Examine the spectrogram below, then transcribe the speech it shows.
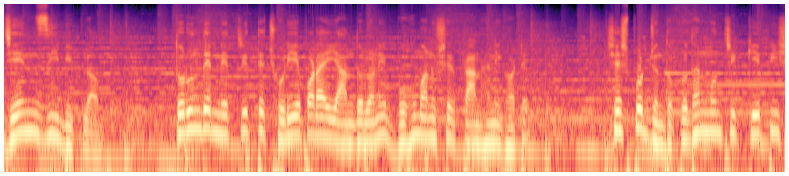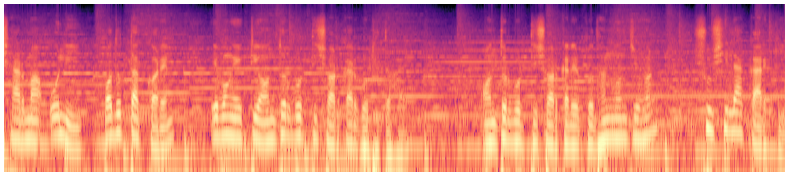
জেনজি বিপ্লব। তরুণদের নেতৃত্বে ছড়িয়ে পড়া এই আন্দোলনে বহু মানুষের প্রাণহানি ঘটে। শেষ পর্যন্ত প্রধানমন্ত্রী কেপি শর্মা ওলি পদত্যাগ করেন এবং একটি অন্তর্বর্তী সরকার গঠিত হয়। অন্তর্বর্তী সরকারের প্রধানমন্ত্রী হন সুশীলা কার্কি।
